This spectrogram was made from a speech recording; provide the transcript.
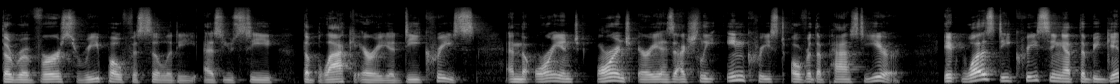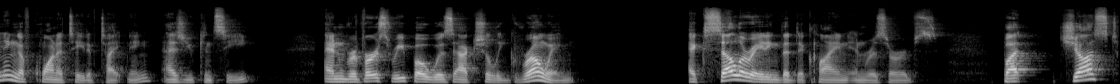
the reverse repo facility as you see the black area decrease and the orange orange area has actually increased over the past year it was decreasing at the beginning of quantitative tightening, as you can see, and reverse repo was actually growing, accelerating the decline in reserves. But just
